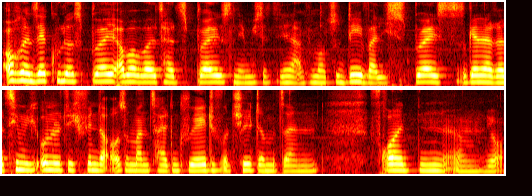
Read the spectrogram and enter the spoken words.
Auch ein sehr cooler Spray, aber weil es halt Spray ist, nehme ich den einfach mal zu D, weil ich Sprays generell ziemlich unnötig finde, außer man ist halt ein Creative und chillt da mit seinen Freunden. Ähm, ja.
